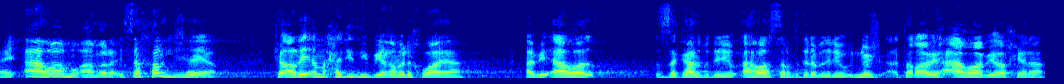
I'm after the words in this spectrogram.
يعني آوا مؤامرة. إذا خلق شيء. كأري أما حديثي بيغمر إخوايا. أبي آوا الزكاة بدري. آوا صرف بدري بدري. نوش تراويح آوا بيأخرة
